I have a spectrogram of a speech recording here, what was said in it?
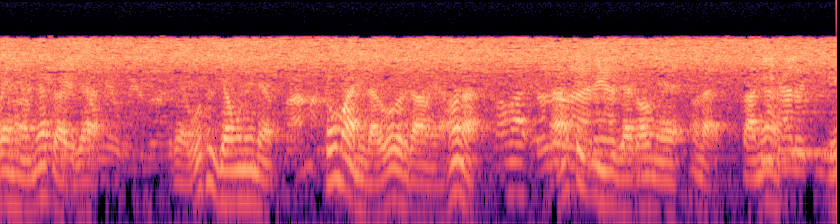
ပယ်နေအောင်မြတ်စွာဘုရားအဲဝိသုကြောင့်လေးနဲ့သုံးပါးနေတာကိုတကောင်ရဟုတ်လားအဲ့သိကြည့်ကြကောင်းတယ်ဟုတ်လား။သာမန်ဒီ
